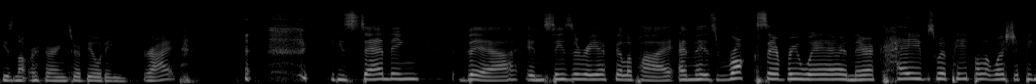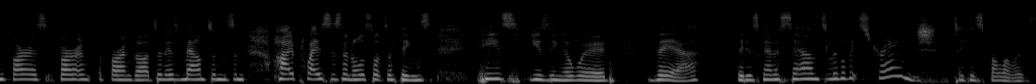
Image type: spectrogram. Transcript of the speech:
he's not referring to a building, right? he's standing there in Caesarea Philippi, and there's rocks everywhere, and there are caves where people are worshipping foreign, foreign gods, and there's mountains and high places and all sorts of things. He's using a word there that is going to sound a little bit strange to his followers.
